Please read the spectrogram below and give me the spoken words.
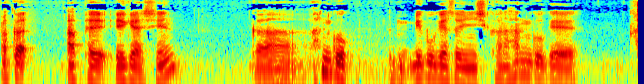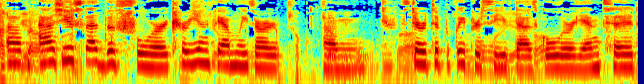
아까 앞에 얘기하신 그러니까 한국 미국에서 인식하는 한국의 Um, 가족이라고 as you said before, Korean families are um, stereotypically perceived as goal-oriented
